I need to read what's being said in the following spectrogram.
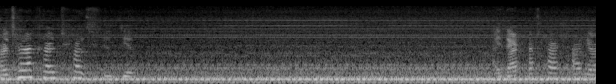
而且他开的时间。哎点儿快点点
